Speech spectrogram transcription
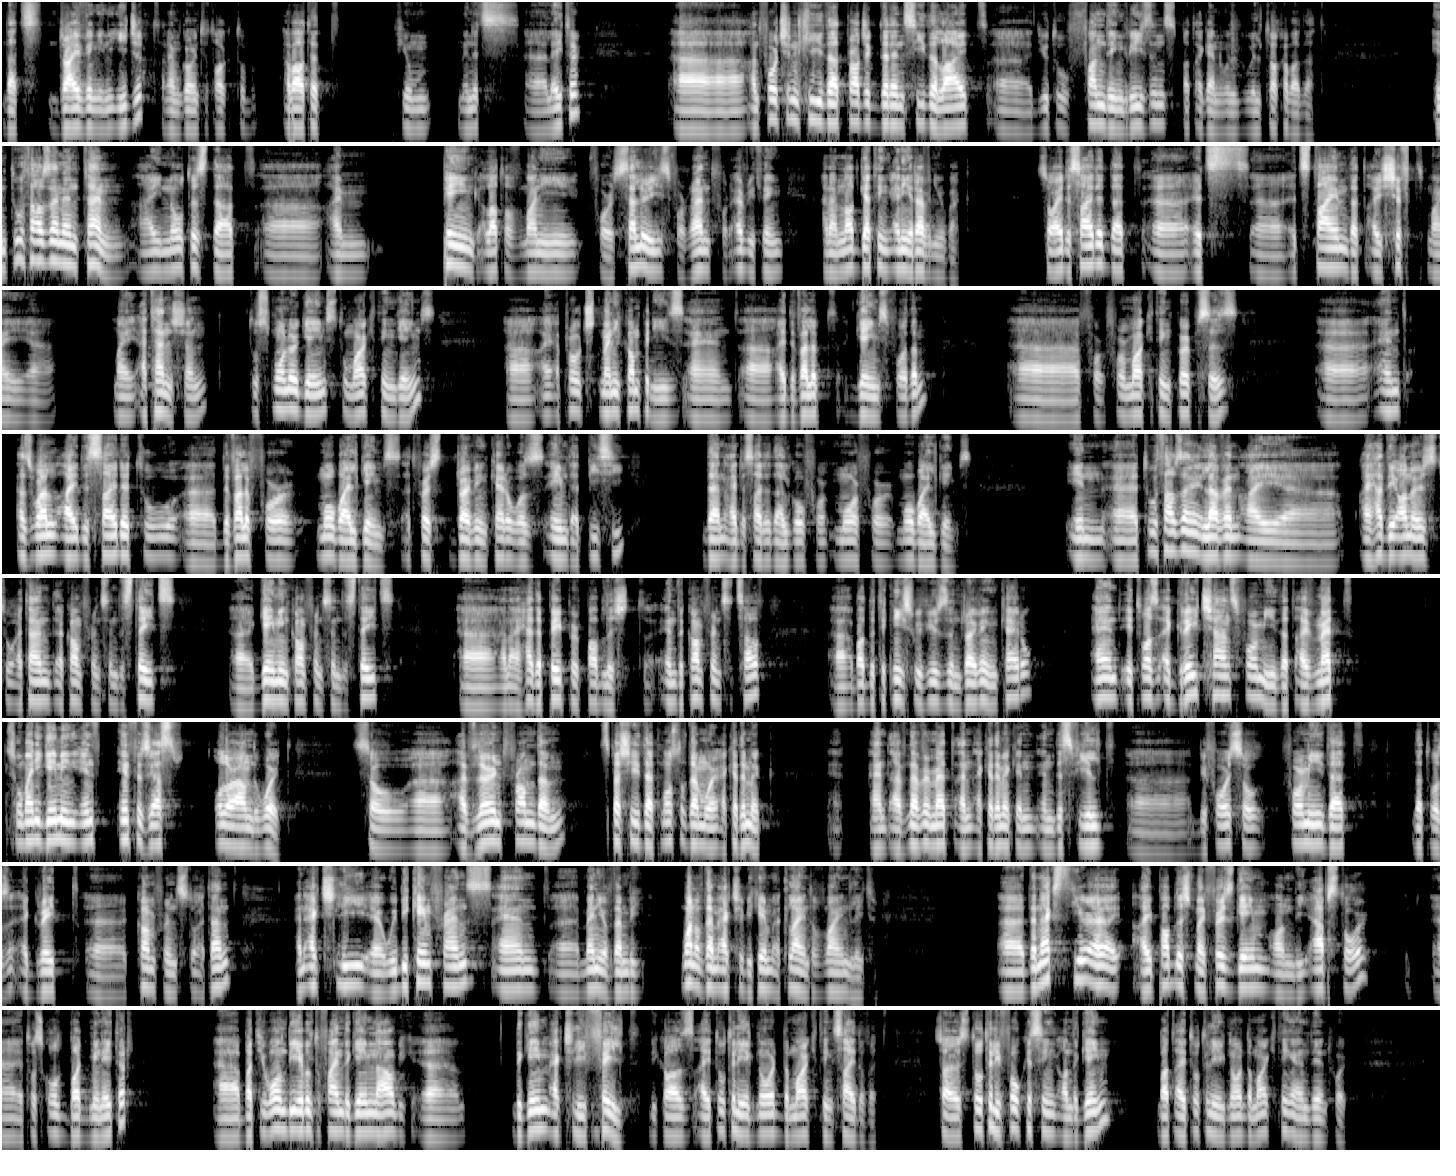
that's driving in Egypt, and I'm going to talk to, about it a few minutes uh, later. Uh, unfortunately, that project didn't see the light uh, due to funding reasons, but again, we'll, we'll talk about that. In 2010, I noticed that uh, I'm paying a lot of money for salaries, for rent, for everything, and I'm not getting any revenue back. So I decided that uh, it's, uh, it's time that I shift my, uh, my attention to smaller games, to marketing games. Uh, I approached many companies and uh, I developed games for them uh, for, for marketing purposes. and as well, I decided to develop for mobile games. At first, Driving Care was aimed at PC. Then I decided I'll go for more for mobile games. In uh, 2011, I, uh, I had the honors to attend a conference in the States, a gaming conference in the States, uh, and I had a paper published in the conference itself uh, about the techniques we've used in driving in Cairo. And it was a great chance for me that I've met so many gaming enthusiasts all around the world. So uh, I've learned from them, especially that most of them were academic. And I've never met an academic in, in this field uh, before. So for me, that, that was a great uh, conference to attend. And actually, uh, we became friends, and many of them, one of them actually became a client of mine later. Uh, the next year, I, I, published my first game on the App Store. Uh, it was called Bugminator. Uh, but you won't be able to find the game now. the game actually failed because I totally ignored the marketing side of it. So I was totally focusing on the game, but I totally ignored the marketing and didn't work.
